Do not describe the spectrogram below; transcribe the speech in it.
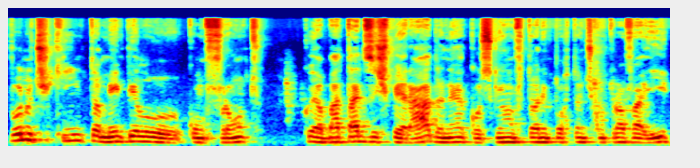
vou no Tiquinho também pelo confronto. Cuiabá está desesperado, né? Conseguiu uma vitória importante contra o Havaí,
